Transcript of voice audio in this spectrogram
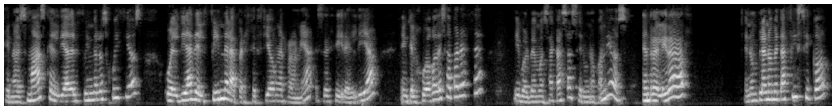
que no es más que el día del fin de los juicios o el día del fin de la percepción errónea, es decir, el día en que el juego desaparece y volvemos a casa a ser uno con Dios. En realidad, en un plano metafísico,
